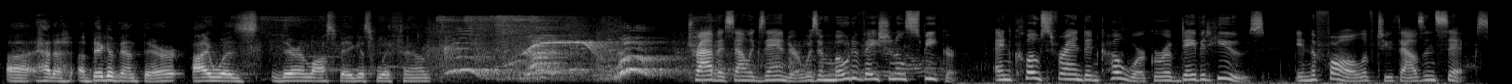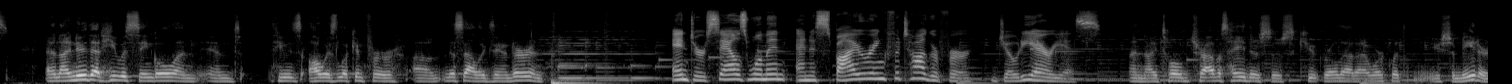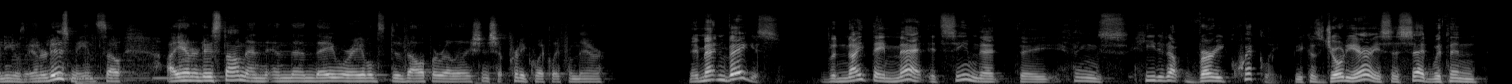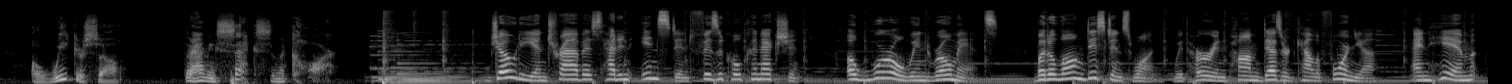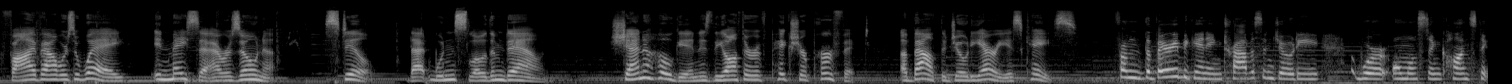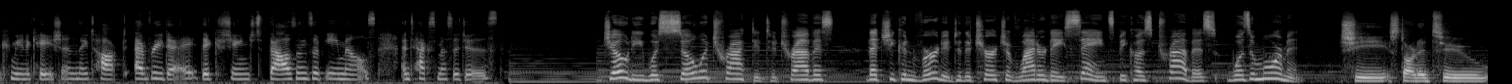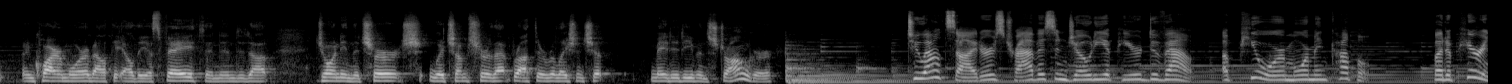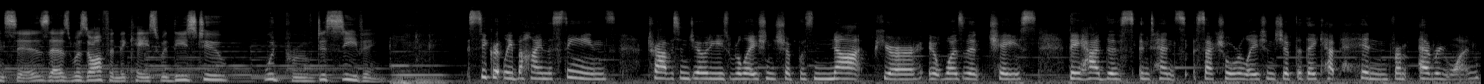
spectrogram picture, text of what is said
uh, had a, a big event there. I was there in Las Vegas with him. Travis Alexander was a motivational speaker and close friend and co-worker of David Hughes in the fall of 2006. And I knew that he was single and, and he was always looking for um, Miss Alexander. And Enter saleswoman and aspiring photographer Jodi Arias. And I told Travis, hey, there's this cute girl that I work with, you should meet her. And he goes, introduce me. And so I introduced them, and, and then they were able to develop a relationship pretty quickly from there. They met in Vegas. The night they met, it seemed that they, things heated up very quickly because Jodi Arias has said within a week or so, they're having sex in the car. Jodi and Travis had an instant physical connection, a whirlwind romance, but a long distance one with her in Palm Desert, California, and him five hours away in Mesa, Arizona. Still, that wouldn't slow them down. Shanna Hogan is the author of Picture Perfect about the Jodi Arias case. From the very beginning, Travis and Jodi were almost in constant communication. They talked every day. They exchanged thousands of emails and text messages. Jodi was so attracted to Travis that she converted to the Church of Latter day Saints because Travis was a Mormon. She started to inquire more about the LDS faith and ended up joining the church, which I'm sure that brought their relationship, made it even stronger. To outsiders, Travis and Jodi appeared devout, a pure Mormon couple. But appearances, as was often the case with these two, would prove deceiving. Secretly behind the scenes, Travis and Jodi's relationship was not pure. It wasn't chaste. They had this intense sexual relationship that they kept hidden from everyone.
